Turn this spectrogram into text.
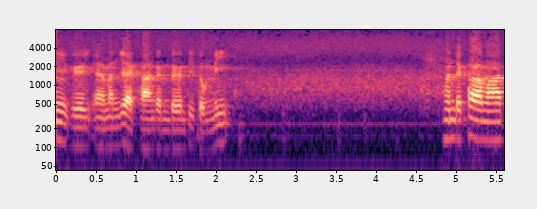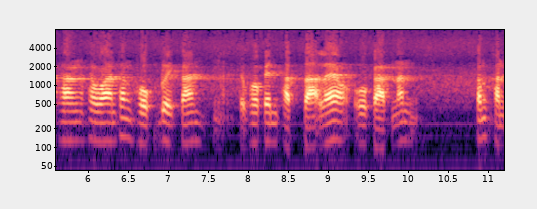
นี่คือมันแยกทางกันเดินที่ตรงนี้ มันจะเข้ามาทางทวารทั้งหกด้วยกัน แต่พอเป็นผัสสะแล้วโอกาสนั้นสำคัญ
